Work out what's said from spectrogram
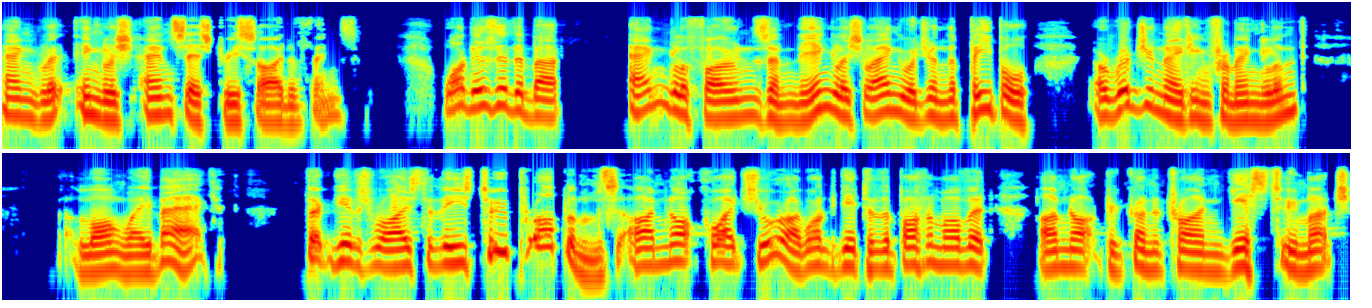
English ancestry side of things. What is it about Anglophones and the English language and the people originating from England a long way back that gives rise to these two problems? I'm not quite sure. I want to get to the bottom of it. I'm not going to try and guess too much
